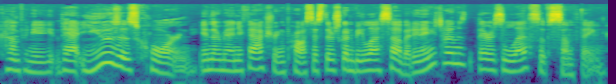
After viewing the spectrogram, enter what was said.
company that uses corn in their manufacturing process. There's going to be less of it. And anytime there's less of something,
